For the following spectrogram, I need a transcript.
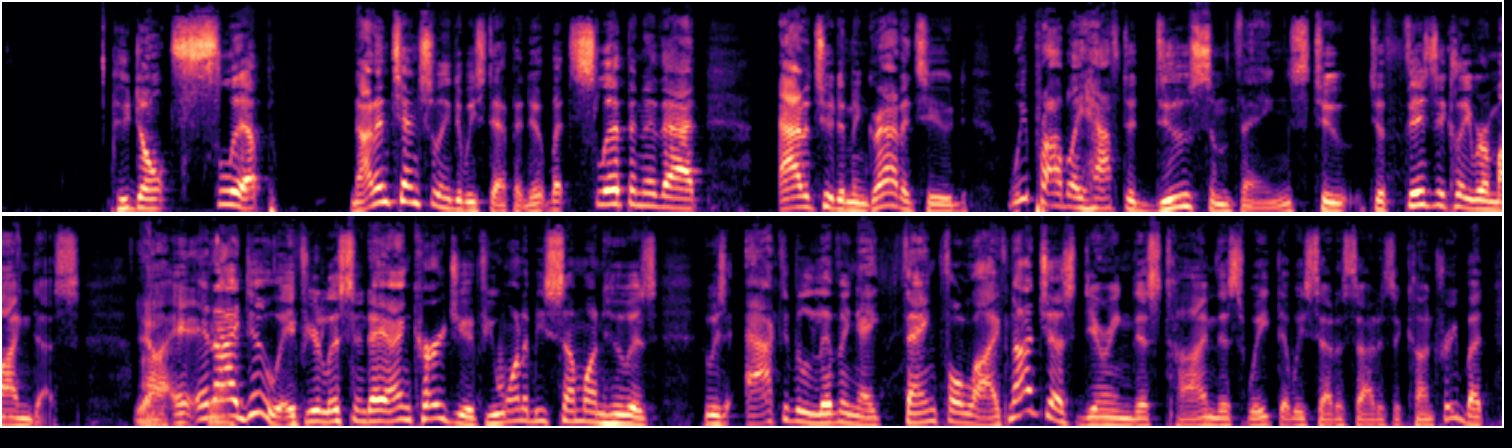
who don't slip, not intentionally do we step into it, but slip into that attitude of ingratitude, we probably have to do some things to to physically remind us. Yeah, Uh, and and I do. If you're listening today, I encourage you. If you want to be someone who is who is actively living a thankful life, not just during this time this week that we set aside as a country, but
